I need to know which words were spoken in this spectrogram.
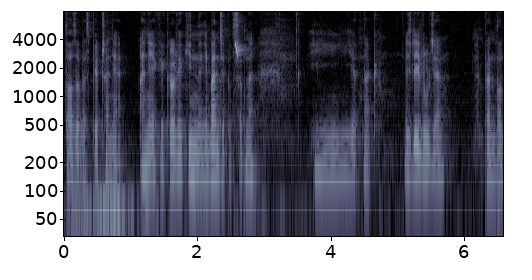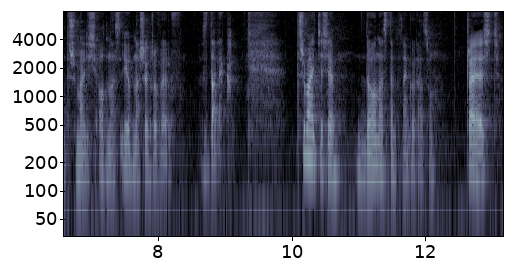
to zabezpieczenie, ani jakiekolwiek inne nie będzie potrzebne. I jednak źli ludzie będą trzymali się od nas i od naszych rowerów z daleka. Trzymajcie się, do następnego razu. Cześć!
